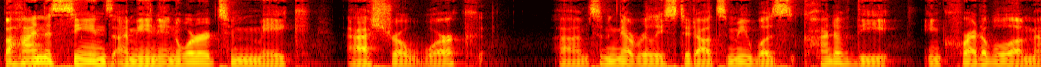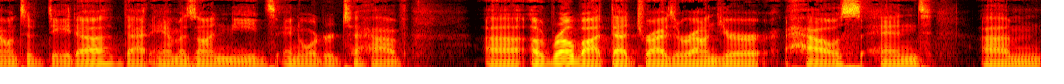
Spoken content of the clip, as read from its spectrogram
behind the scenes, I mean, in order to make Astro work, um, something that really stood out to me was kind of the incredible amount of data that Amazon needs in order to have uh, a robot that drives around your house and um,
